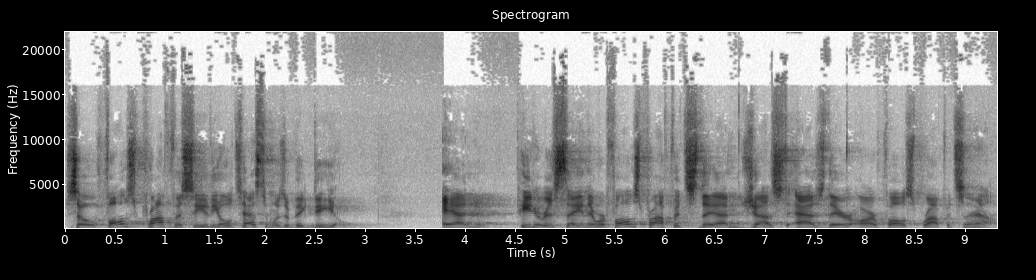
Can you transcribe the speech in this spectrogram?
So, false prophecy in the Old Testament was a big deal. And Peter is saying there were false prophets then, just as there are false prophets now.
